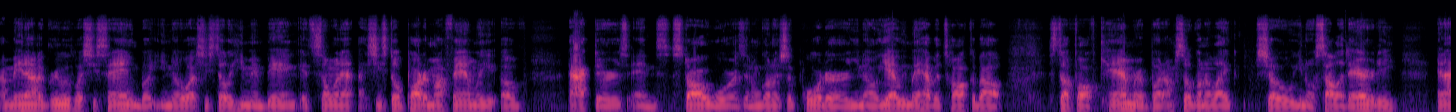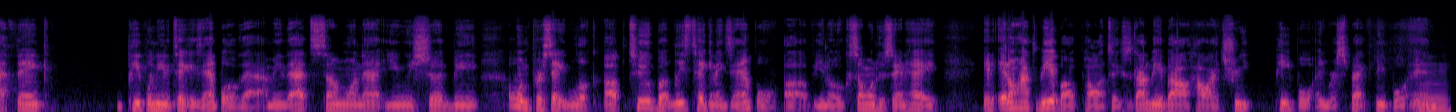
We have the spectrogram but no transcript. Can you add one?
I may not agree with what she's saying, but you know what? She's still a human being. It's someone that she's still part of my family of actors and Star Wars, and I'm going to support her. You know, yeah, we may have a talk about stuff off camera, but I'm still to like show you know solidarity. And I think people need to take example of that. I mean, that's someone that you we should be I wouldn't per se look up to, but at least take an example of. You know, someone who's saying, "Hey, it, it don't have to be about politics. It's got to be about how I treat people and respect people." And Mm.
